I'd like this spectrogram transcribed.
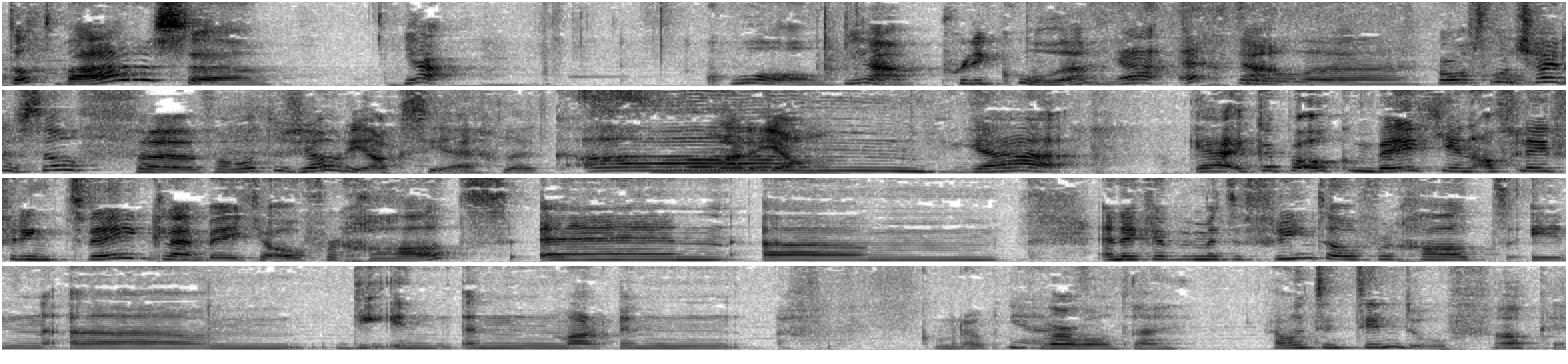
Dat waren ze. Ja. Cool. Ja, pretty cool hè? Ja, echt Ja. heel... eh, Maar wat vond jij er zelf eh, van? Wat is jouw reactie eigenlijk, Ehm, Mariam? Ja. Ja, ik heb er ook een beetje in aflevering 2 een klein beetje over gehad. En, ehm, en ik heb er met een vriend over gehad in, ehm, die in een, Mar- een... Ik kom er ook niet uit. Waar woont hij? Hij woont in Tindouf. Oké.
